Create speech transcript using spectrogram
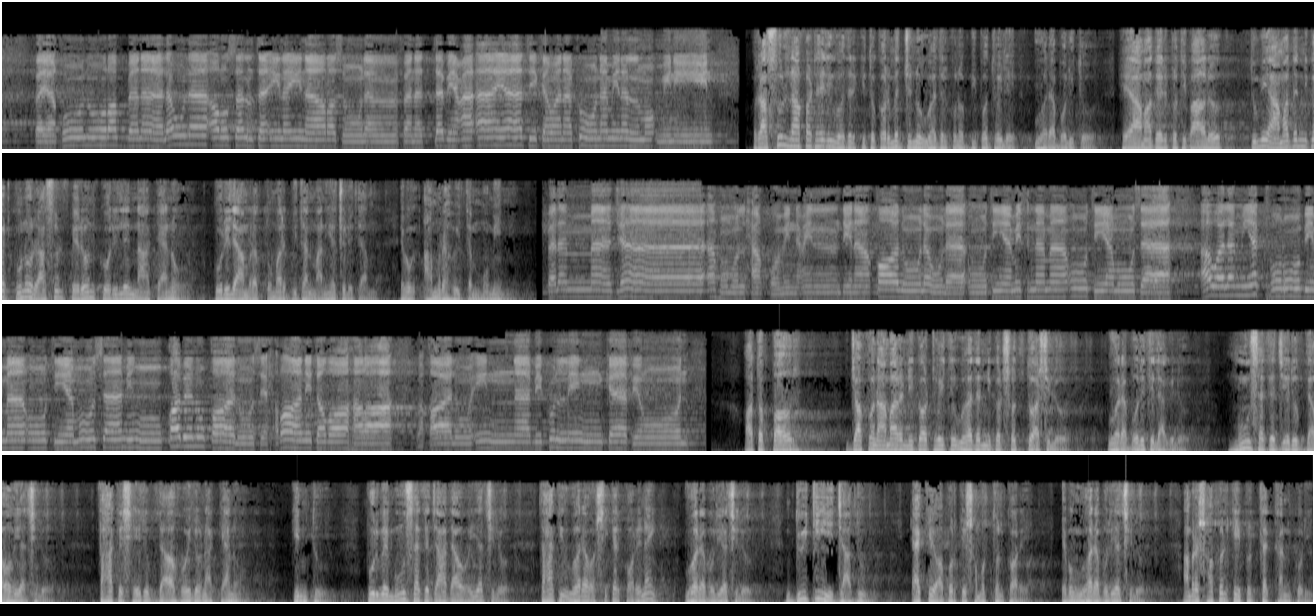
فيقولوا ربنا لولا أرسلت إلينا رسولا فنتبع آياتك ونكون من المؤمنين রাসুল না পাঠাইলে উহাদের কৃতকর্মের জন্য উহাদের কোনো বিপদ হইলে উহারা বলিত হে আমাদের প্রতিপালক তুমি আমাদের নিকট কোন রাসুল প্রেরণ করিলে না কেন করিলে আমরা তোমার বিধান মানিয়া চলিতাম এবং আমরা হইতাম মুমিন فلما جاءهم الحق من عندنا قالوا لولا أوتي مثل ما أوتي موسى أولم يكفروا بما أوتي موسى من قبل قالوا سحران تظاهرا وقالوا إنا بكل كافرون অতঃপর যখন আমার নিকট হইতে উহাদের নিকট সত্য আসিল উহারা বলিতে লাগিল মূসাকে যেরূপ দেওয়া হইয়াছিল তাহাকে সেইরূপ দেওয়া হইল না কেন কিন্তু পূর্বে মূসাকে যাহা দেওয়া হইয়াছিল তাহা কি উহারা অস্বীকার করে নাই উহারা বলিয়াছিল দুইটি জাদু একে অপরকে সমর্থন করে এবং উহারা বলিয়াছিল আমরা সকলকেই প্রত্যাখ্যান করি।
